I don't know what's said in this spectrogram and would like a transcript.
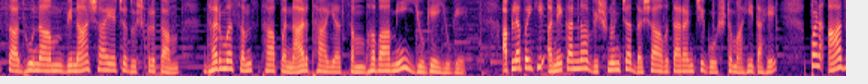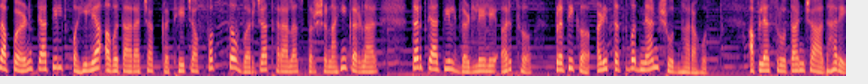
साधूनां विनाशाय च दुष्कृतां धर्मसंस्थापनार्थाय संभवामी युगे युगे. आपल्यापैकी अनेकांना विष्णूंच्या दशा अवतारांची गोष्ट माहीत आहे पण आज आपण त्यातील पहिल्या अवताराच्या कथेच्या फक्त वरच्या थराला स्पर्श नाही करणार तर त्यातील दडलेले अर्थ प्रतीकं आणि तत्वज्ञान शोधणार आहोत. आपल्या स्रोतांच्या आधारे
